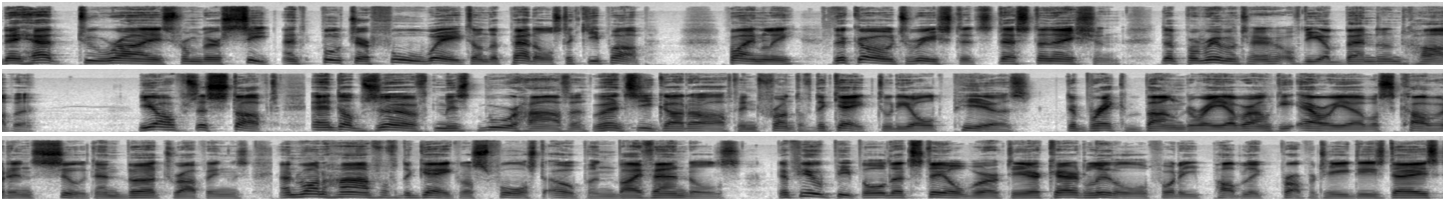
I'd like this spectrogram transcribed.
They had to rise from their seat and put their full weight on the pedals to keep up. Finally, the coach reached its destination, the perimeter of the abandoned harbor. The officer stopped and observed Miss Boerhaave when she got off in front of the gate to the old piers. The brick boundary around the area was covered in soot and bird droppings, and one half of the gate was forced open by vandals. The few people that still worked here cared little for the public property these days,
